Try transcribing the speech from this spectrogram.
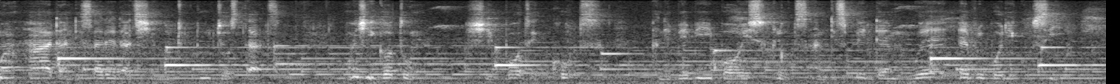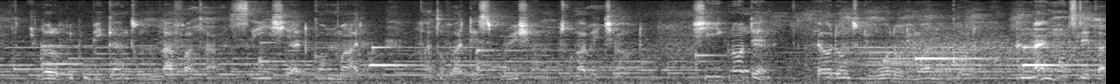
woman heard and decided that she would do just that. When she got home, she bought a coat and a baby boy's clothes and displayed them where everybody could see. A lot of people began to laugh at her, saying she had gone mad out of her desperation to have a child. She ignored them, held on to the word of the man of God, and nine months later,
